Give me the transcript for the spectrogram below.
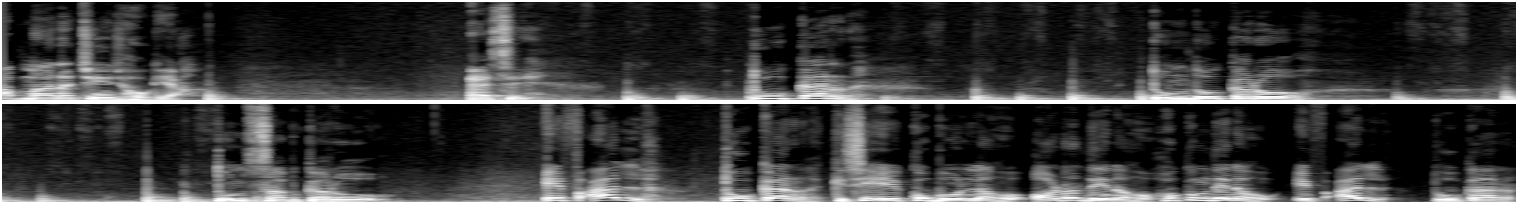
अब माना चेंज हो गया। ऐसे। तू कर। तुम दो करो। तुम सब करो। इफ़ अल, तू कर। किसी एक को बोलना हो ऑर्डर देना हो, हुक्म देना हो, इफ़ अल, तू कर।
